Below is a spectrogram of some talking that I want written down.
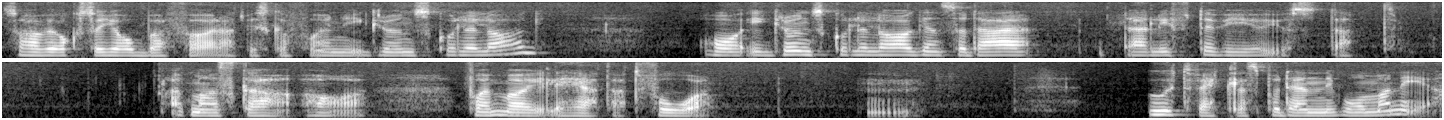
så har vi också jobbat för att vi ska få en ny grundskolelag. Och I grundskolelagen så där, där lyfter vi ju just att, att man ska ha, få en möjlighet att få mm, utvecklas på den nivå man är.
